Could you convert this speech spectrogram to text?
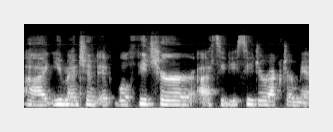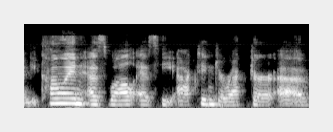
Uh, you mentioned it will feature uh, CDC Director Mandy Cohen as well as the Acting Director of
